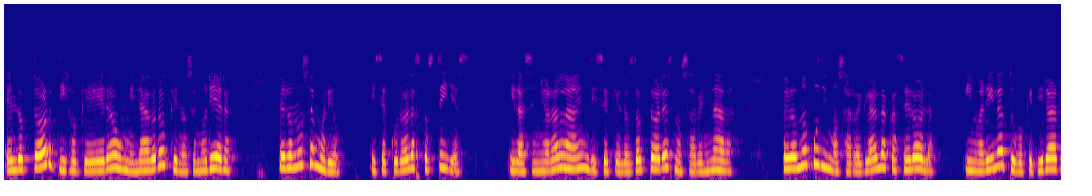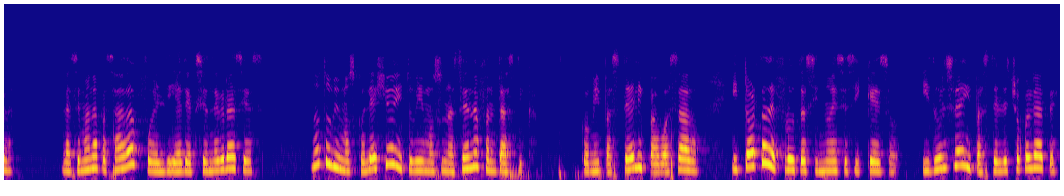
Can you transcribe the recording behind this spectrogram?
El doctor dijo que era un milagro que no se muriera, pero no se murió y se curó las costillas. Y la señora Lyne dice que los doctores no saben nada, pero no pudimos arreglar la cacerola y Marila tuvo que tirarla. La semana pasada fue el día de acción de gracias. No tuvimos colegio y tuvimos una cena fantástica. Comí pastel y pavo asado, y torta de frutas y nueces y queso, y dulce y pastel de chocolate.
